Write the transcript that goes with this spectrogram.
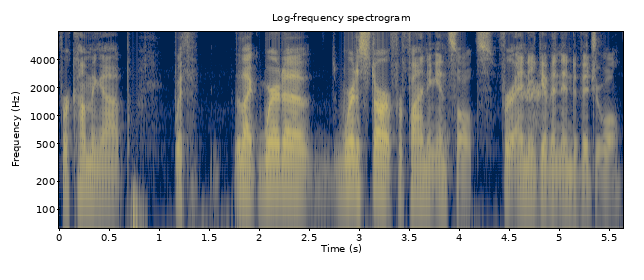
for coming up with, like, where to where to start for finding insults for any given individual.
